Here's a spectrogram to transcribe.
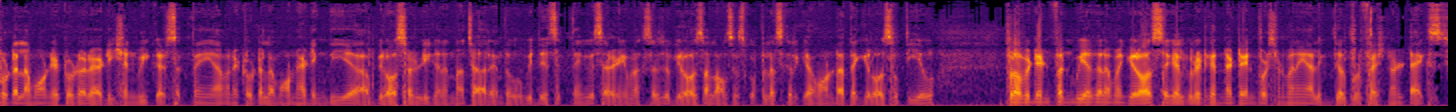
टोटल अमाउंट या टोटल एडिशन भी कर सकते हैं। यहाँ मैंने टोटल अमाउंट हेडिंग दी है। आप ग्रॉस सैलरी करना चाह रहे हैं तो वो भी दे सकते हैं कि सैलरी में अक्सर जो ग्रॉस अलाउंस को प्लस करके अमाउंट आता है ग्रॉस होती है वो। प्रोविडेंट फंड भी अगर हमें ग्रॉस से कैलकुलेट करना है टेन परसेंट मैंने यहाँ लिख दिया और प्रोफेशनल टैक्स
